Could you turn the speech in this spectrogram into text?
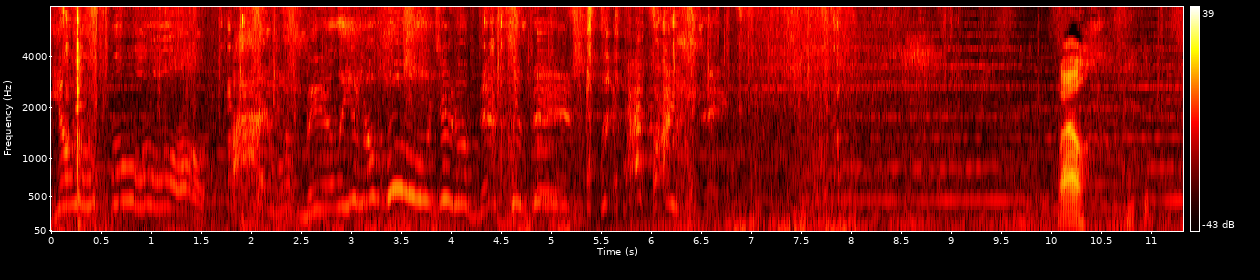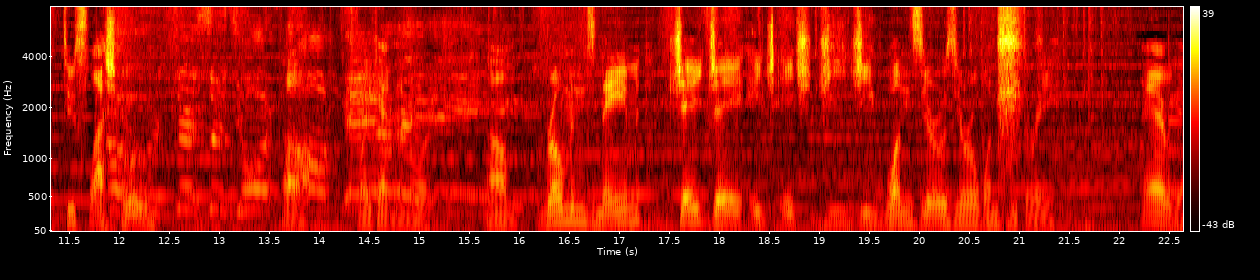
You fool! I was merely an illusion of dissonance! Wow. Do slash who? Oh. Oh, well, you can't anymore. Um, Roman's name JJHHGG100123. There we go.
